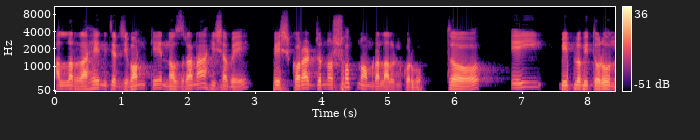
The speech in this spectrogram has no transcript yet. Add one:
আল্লাহর রাহে নিজের জীবনকে নজরানা হিসাবে পেশ করার জন্য স্বপ্ন আমরা লালন করব। তো এই বিপ্লবী তরুণ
